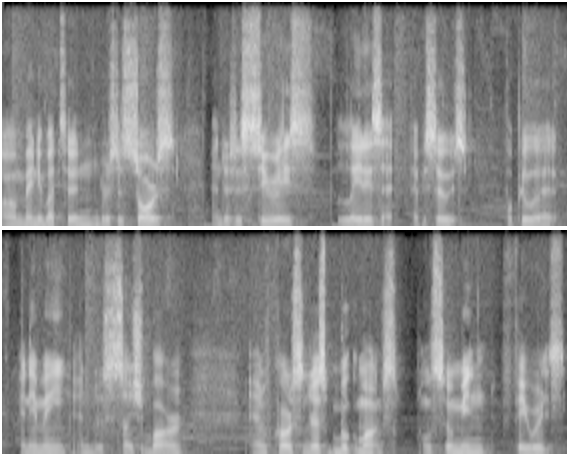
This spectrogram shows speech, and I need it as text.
uh, menu button. There's a source and there's a series latest episodes popular anime and the search bar. And of course there's bookmarks also mean favorites.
